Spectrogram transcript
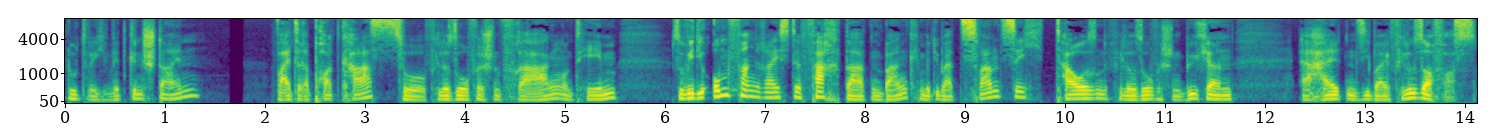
Ludwig Wittgenstein, weitere Podcasts zu philosophischen Fragen und Themen sowie die umfangreichste Fachdatenbank mit über 20.000 philosophischen Büchern erhalten Sie bei Philosophos,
